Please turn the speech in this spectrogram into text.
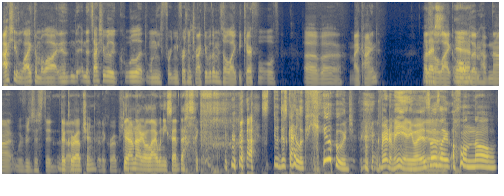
I actually like them a lot, and, and it's actually really cool that when you, when you first interacted with them. So like, be careful of of uh, my kind. Oh, so like all yeah. of them have not we've resisted The corruption. The, the corruption. Dude, I'm not gonna lie. When he said that, I was like, "Fuck." "Dude, this guy looks huge compared to me, anyway." So I was like, "Oh no!"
